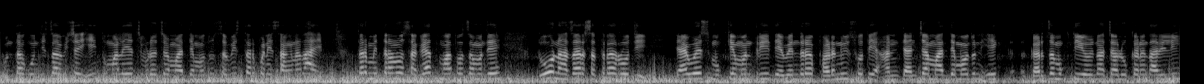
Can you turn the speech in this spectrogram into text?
गुंतागुंतीचा विषय ही तुम्हाला याच व्हिडिओच्या माध्यमातून सविस्तरपणे सांगणार आहे. तर मित्रांनो सगळ्यात महत्त्वाचं म्हणजे दोन हजार सतरा रोजी त्यावेळेस मुख्यमंत्री देवेंद्र फडणवीस होते आणि त्यांच्या माध्यमातून एक कर्जमुक्ती योजना चालू करण्यात आलेली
